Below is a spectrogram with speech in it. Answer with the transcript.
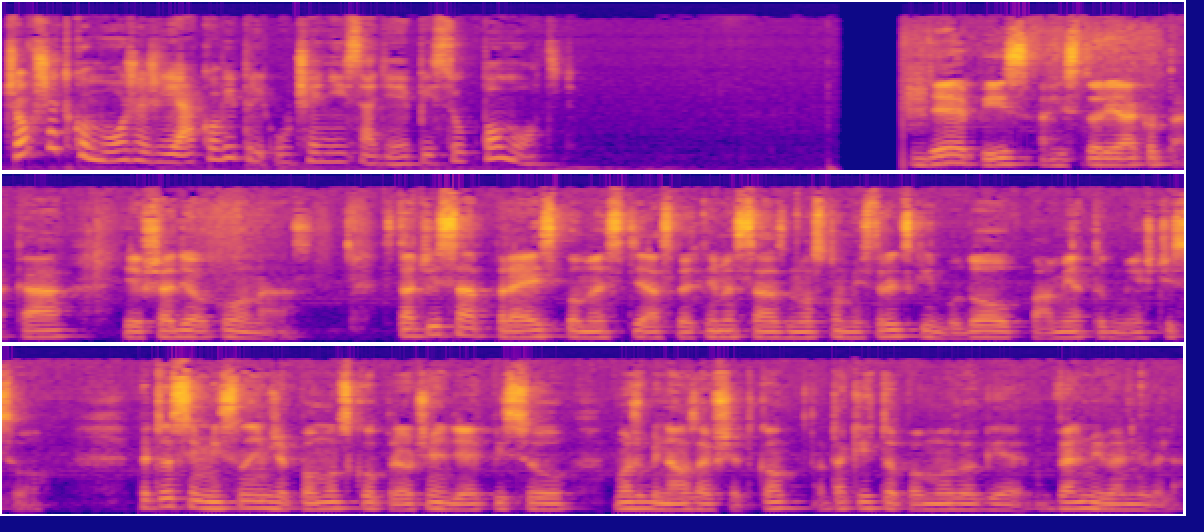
Čo všetko môže žiakovi pri učení sa diepisu pomôcť? Diepis a história ako taká je všade okolo nás. Stačí sa prejsť po meste a stretneme sa s množstvom historických budov, pamiatok, mieštisov. Preto si myslím, že pomockou pre učenie dejepisu môže byť naozaj všetko a takýchto pomôcok je veľmi, veľmi veľa.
